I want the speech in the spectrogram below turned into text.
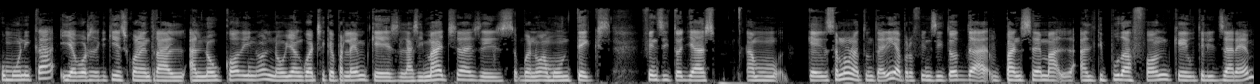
comunicar i llavors aquí és quan entra el, el nou codi, no? el nou llenguatge que parlem, que és les imatges, és bueno, amb un text fins i tot ja és, amb, que sembla una tonteria, però fins i tot de, pensem el, el tipus de font que utilitzarem,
